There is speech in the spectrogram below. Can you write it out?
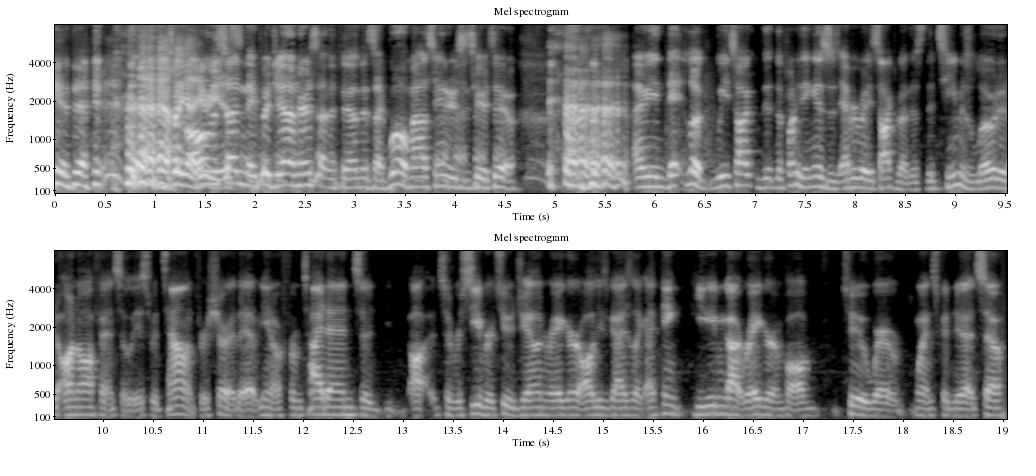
yeah, all of he a is. sudden, they put Jalen Hurts on the field, and it's like, whoa, Miles Sanders is here too. I mean, they, look, we talked. The, the funny thing is, is everybody's talked about this. The team is loaded on offense, at least with talent for sure. They have, you know, from tight end to uh, to receiver too. Jalen Reagor, all these guys. Like, I think he even got Reagor involved too, where Wentz couldn't do that. So,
